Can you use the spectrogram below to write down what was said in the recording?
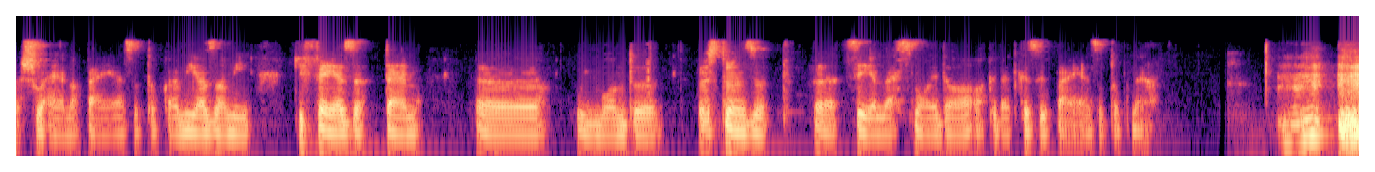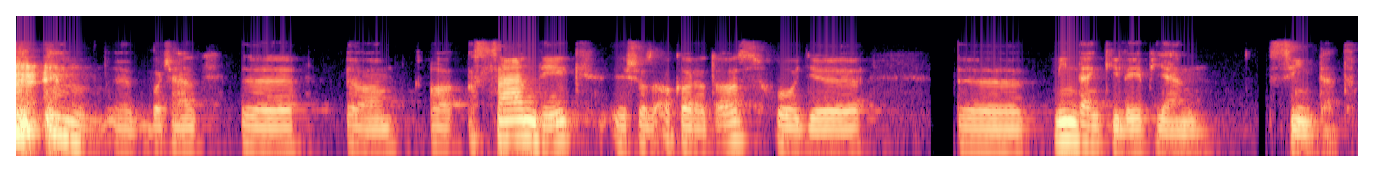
során a pályázatokkal. Mi az, ami kifejezetten úgymond ösztönzött cél lesz majd a, a következő pályázatoknál? Bocsánat, a, a, szándék és az akarat az, hogy mindenki lépjen szintet.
